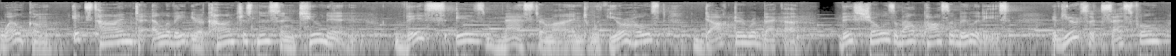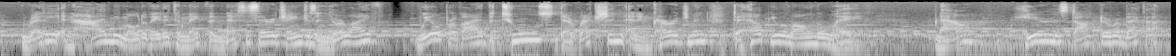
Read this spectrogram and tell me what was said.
Welcome. It's time to elevate your consciousness and tune in. This is Mastermind with your host, Dr. Rebecca. This show is about possibilities. If you're successful, ready, and highly motivated to make the necessary changes in your life, we'll provide the tools, direction, and encouragement to help you along the way. Now, here is Dr. Rebecca.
